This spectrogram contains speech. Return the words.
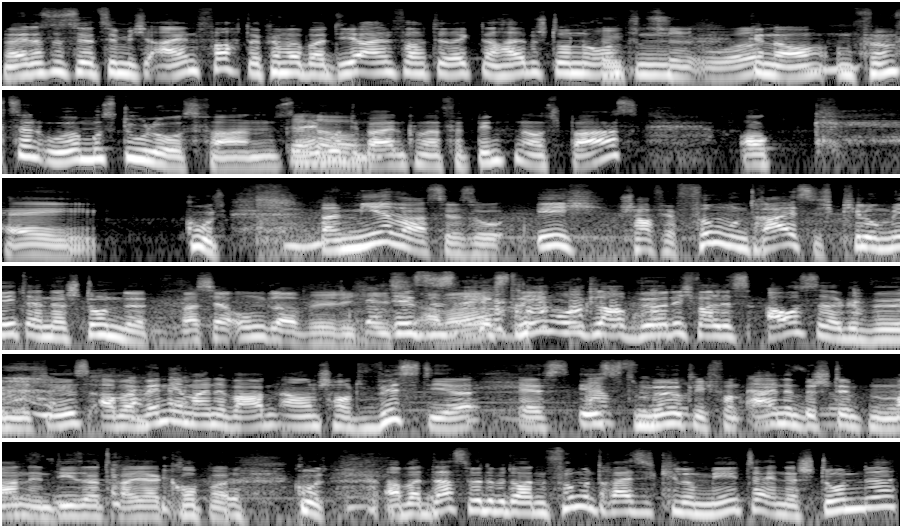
Na, das ist ja ziemlich einfach. Da können wir bei dir einfach direkt eine halbe Stunde 15 unten. Uhr. Genau, um 15 Uhr musst du losfahren. Sehr Genau. gut, die beiden können wir verbinden aus Spaß. Okay, gut. Bei mir war es ja so, ich schaffe ja 35 Kilometer in der Stunde. Was ja unglaubwürdig ist. Es ist aber extrem unglaubwürdig, weil es außergewöhnlich ist. Aber wenn ihr meine Waden anschaut, wisst ihr, es ist Absolut, möglich von einem absolut. bestimmten Mann in dieser Dreiergruppe. Gut, aber das würde bedeuten 35 Kilometer in der Stunde,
